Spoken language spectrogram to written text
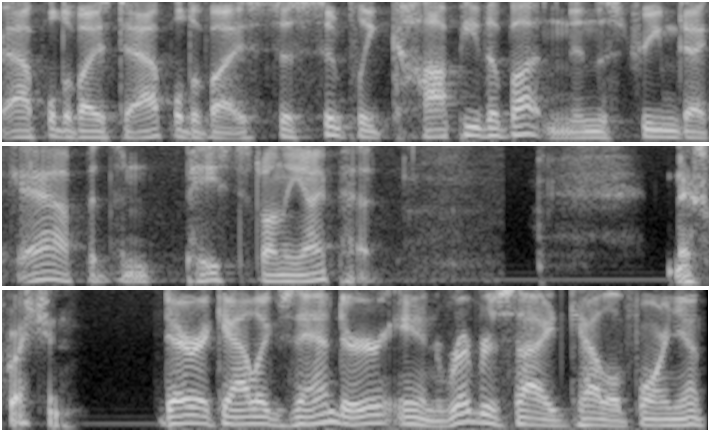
Apple device to Apple device, just simply copy the button in the Stream Deck app and then paste it on the iPad. Next question. Derek Alexander in Riverside, California.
